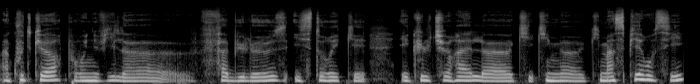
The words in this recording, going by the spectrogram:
un coup de cœur pour une ville euh, fabuleuse, historique et, culturelle euh, qui, m'inspire aussi.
